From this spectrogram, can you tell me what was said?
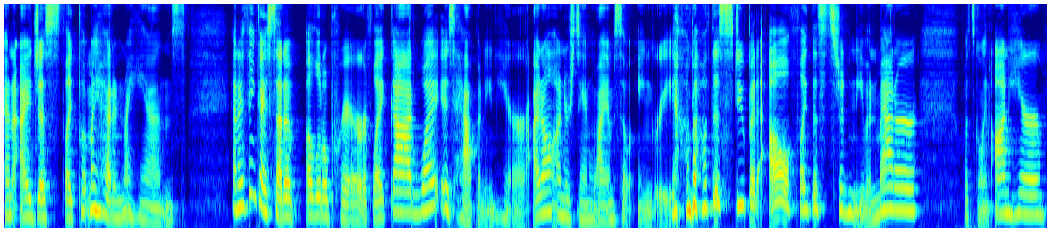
and I just like put my head in my hands And I think I said a, a little prayer of like, God, what is happening here? I don't understand why I'm so angry about this stupid elf. Like, this shouldn't even matter. What's going on here?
